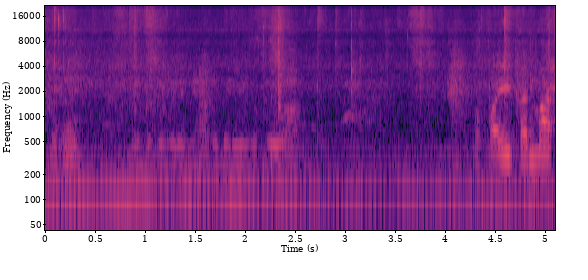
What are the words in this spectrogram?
tayo, man. Ito, dire ko triple yan. Turun. Di ba? Ito, pre. Papaitan man.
